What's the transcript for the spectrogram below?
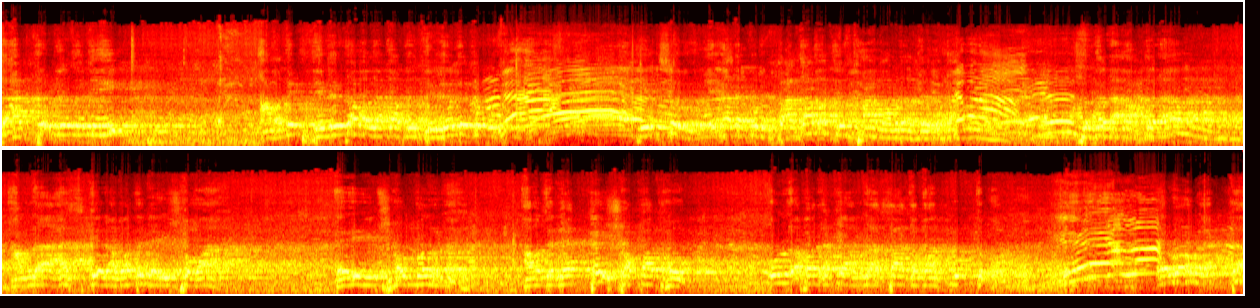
তার জন্য যদি আমাদের জেলে যাওয়া লাগে আমাদের জেলে যেতে এখানে কোনো চাঁদাবাজের খান আমরা দেবো না। সুতরাং আপনারা আমরা আজকের আমাদের এই সভা এই সম্মেলনে আমাদের একটাই শপথ হোক উল্লাপাড়াকে আমরা চাঁদাবাদ মুক্ত করব। এবং একটা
